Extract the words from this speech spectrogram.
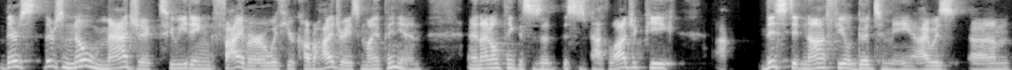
there's there's no magic to eating fiber with your carbohydrates, in my opinion. And I don't think this is a this is a pathologic peak. Uh, this did not feel good to me. I was um,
